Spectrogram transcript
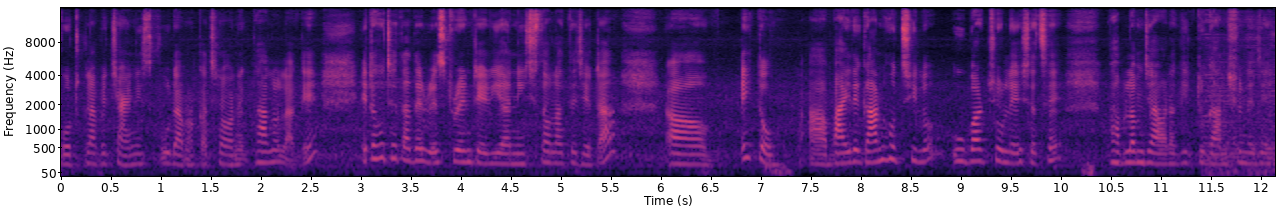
বোট ক্লাবের চাইনিজ ফুড আমার কাছে অনেক ভালো লাগে। এটা হচ্ছে তাদের রেস্টুরেন্ট এরিয়া নিচতলাতে যেটা। এই তো বাইরে গান হচ্ছিল উবার চলে এসেছে। ভাবলাম যাওয়ার আগে একটু গান শুনে যাই।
